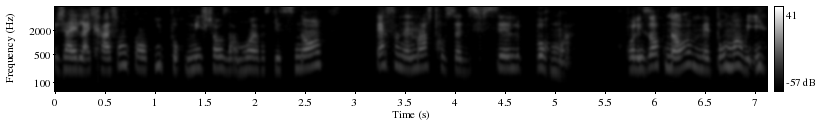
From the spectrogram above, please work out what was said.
j'aille la création de contenu pour mes choses à moi. Parce que sinon, personnellement, je trouve ça difficile pour moi. Pour les autres, non, mais pour moi, oui.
